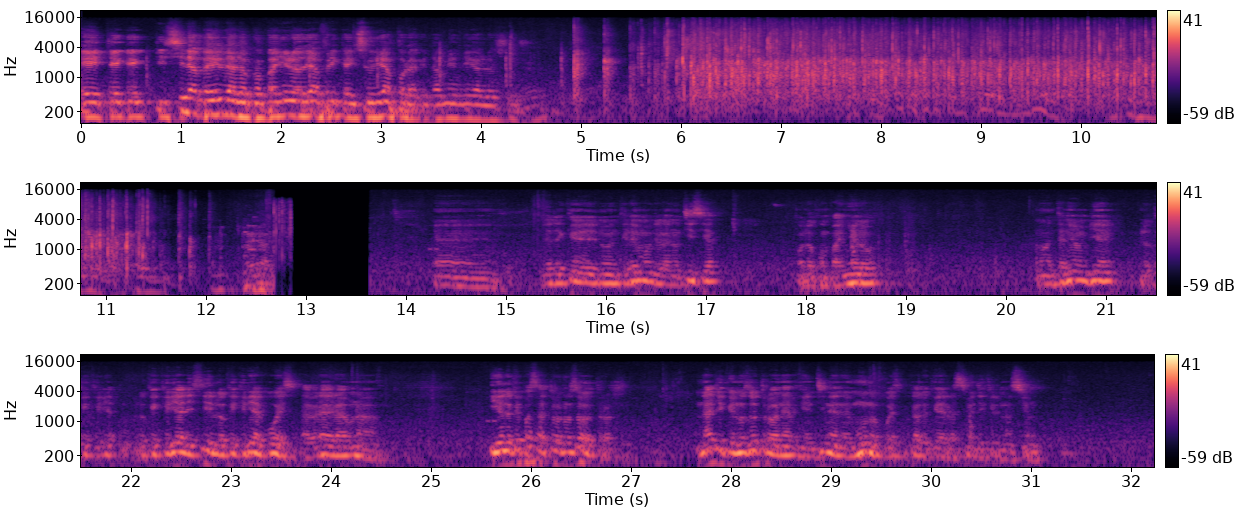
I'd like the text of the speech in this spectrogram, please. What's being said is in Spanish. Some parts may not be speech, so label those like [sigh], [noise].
este, que quisiera pedirle a los compañeros de África y su diáspora que también digan lo suyo. Eh, desde que nos enteremos de la noticia con los compañeros, nos entendieron bien lo que quería, lo que quería decir, lo que quería juez. La verdad era una... Y es lo que pasa a todos nosotros. Nadie que nosotros en Argentina, en el mundo, puede explicar lo que es racismo y discriminación.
